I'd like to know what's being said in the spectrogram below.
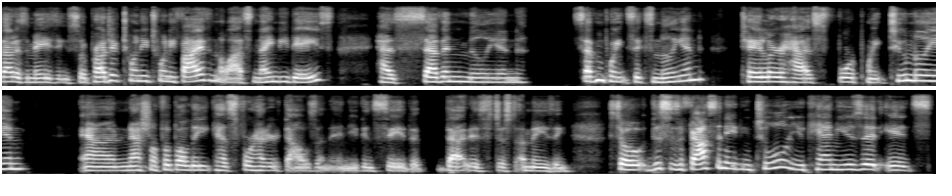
that is amazing. So Project 2025 in the last 90 days has 7 million, 7.6 million. Taylor has 4.2 million and National Football League has 400,000 and you can see that that is just amazing. So this is a fascinating tool. You can use it. It's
